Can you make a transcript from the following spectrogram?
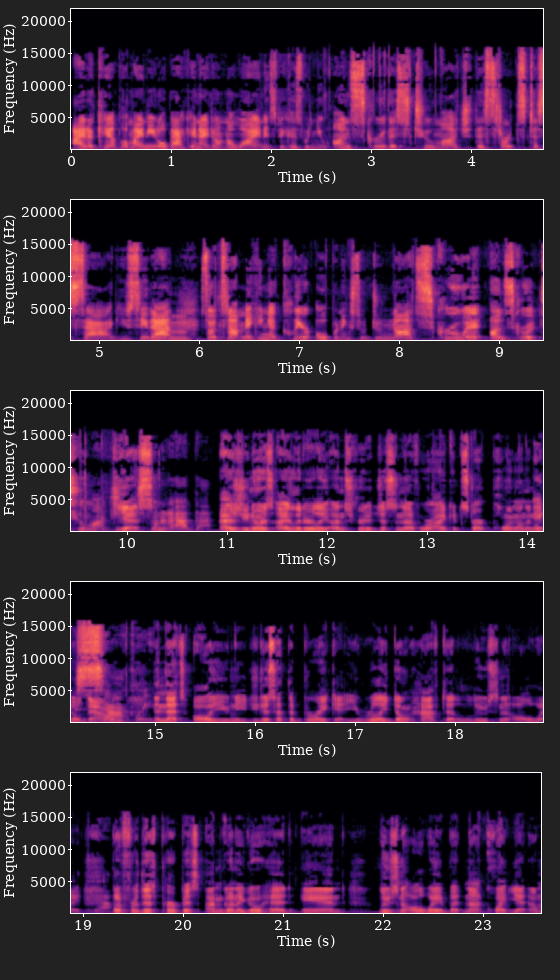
I can't put my needle back in. I don't know why. And it's because when you unscrew this too much, this starts to sag. You see that? Mm -hmm. So it's not making a clear opening. So do not screw it, unscrew it too much. Yes. Just wanted to add that. As you notice, I literally unscrewed it just enough where I could start pulling on the needle exactly. down. And that's all you need. You just have to break it. You really don't have to loosen it all the way. Yeah. But for this purpose, I'm going to go ahead and loosen it all the way, but not quite yet. I'm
